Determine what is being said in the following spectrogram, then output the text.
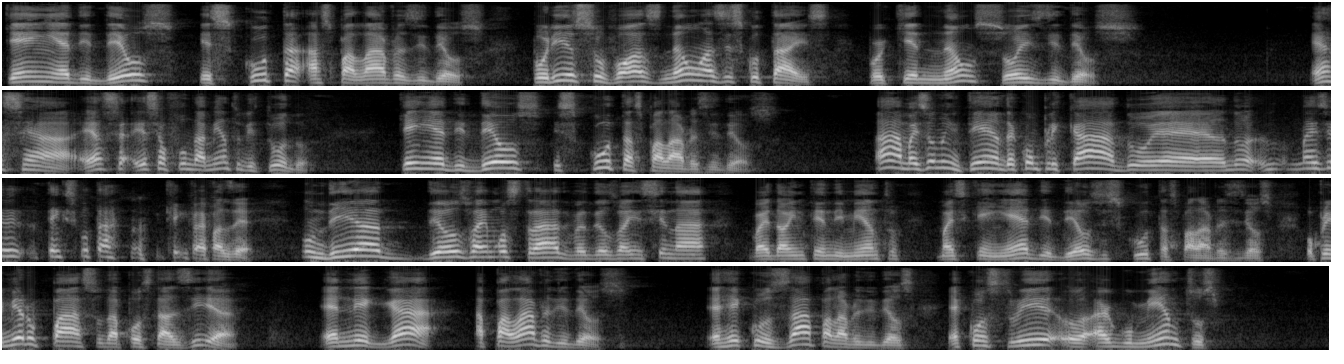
Quem é de Deus, escuta as palavras de Deus. Por isso vós não as escutais, porque não sois de Deus. Essa é a, essa, esse é o fundamento de tudo. Quem é de Deus, escuta as palavras de Deus. Ah, mas eu não entendo, é complicado, é... mas tem que escutar. O que, que vai fazer? Um dia Deus vai mostrar, Deus vai ensinar, vai dar o um entendimento, mas quem é de Deus escuta as palavras de Deus. O primeiro passo da apostasia é negar a palavra de Deus, é recusar a palavra de Deus, é construir uh, argumentos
